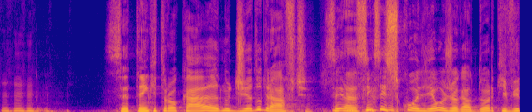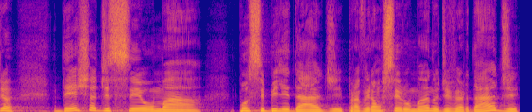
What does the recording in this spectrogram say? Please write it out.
Você tem que trocar no dia do draft. Assim que você escolheu o jogador, que vira. deixa de ser uma possibilidade para virar um ser humano de verdade,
